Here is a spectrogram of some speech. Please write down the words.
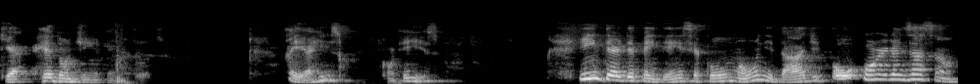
que é redondinho o tempo todo. Aí é risco, conta e risco. Interdependência com uma unidade ou com organização.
